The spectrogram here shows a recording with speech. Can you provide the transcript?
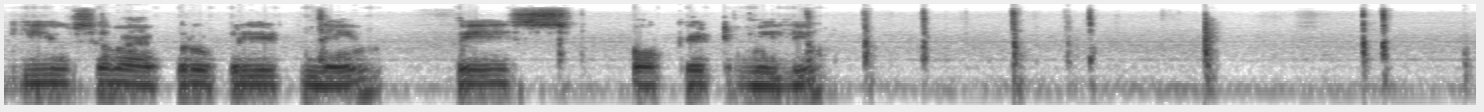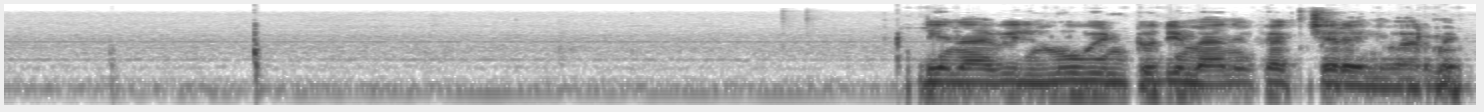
Give some appropriate name face pocket milling then I will move into the manufacture environment.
